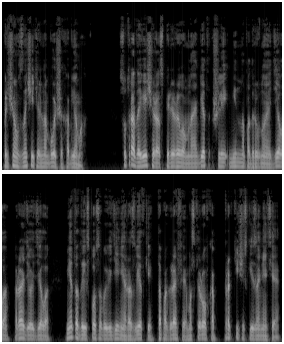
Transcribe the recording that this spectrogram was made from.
причем в значительно больших объемах. С утра до вечера с перерывом на обед шли минно-подрывное дело, радиодело, методы и способы ведения разведки, топография, маскировка, практические занятия.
